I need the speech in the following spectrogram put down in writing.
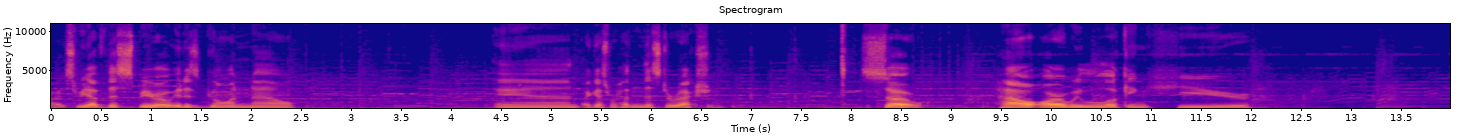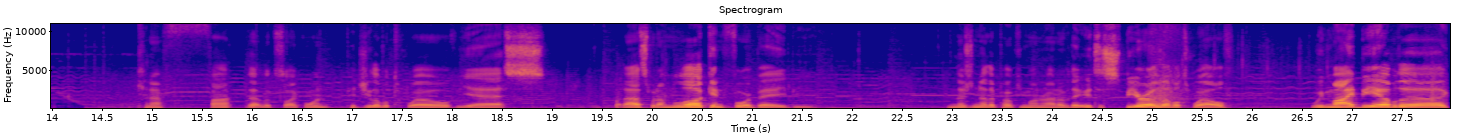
Alright, so we have this Spearow. It is gone now. And I guess we're heading this direction. So, how are we looking here? Can I find... That looks like one. Pidgey level 12. Yes. That's what I'm looking for, baby. And there's another Pokemon right over there. It's a Spearow level 12. We might be able to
